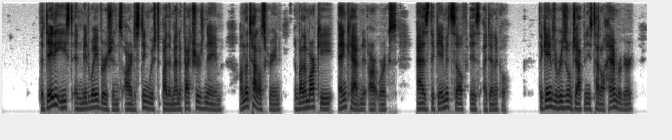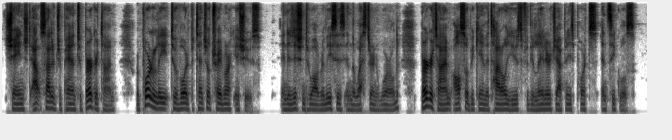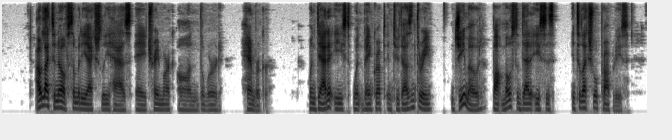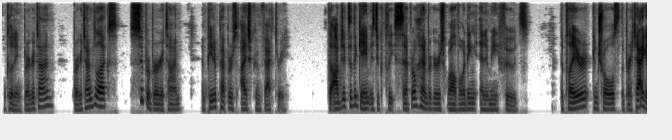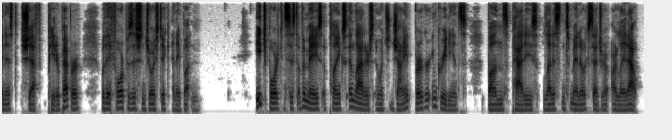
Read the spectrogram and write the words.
The Data East and Midway versions are distinguished by the manufacturer's name on the title screen and by the marquee and cabinet artworks as the game itself is identical. The game's original Japanese title Hamburger changed outside of Japan to Burger Time, reportedly to avoid potential trademark issues. In addition to all releases in the Western world, Burger Time also became the title used for the later Japanese ports and sequels. I would like to know if somebody actually has a trademark on the word hamburger. When Data East went bankrupt in 2003, Gmode bought most of Data East's intellectual properties, including Burger Time, Burger Time Deluxe, Super Burger Time, and Peter Pepper's Ice Cream Factory. The object of the game is to complete several hamburgers while avoiding enemy foods. The player controls the protagonist, Chef Peter Pepper, with a four position joystick and a button. Each board consists of a maze of planks and ladders in which giant burger ingredients, buns, patties, lettuce and tomato, etc., are laid out.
